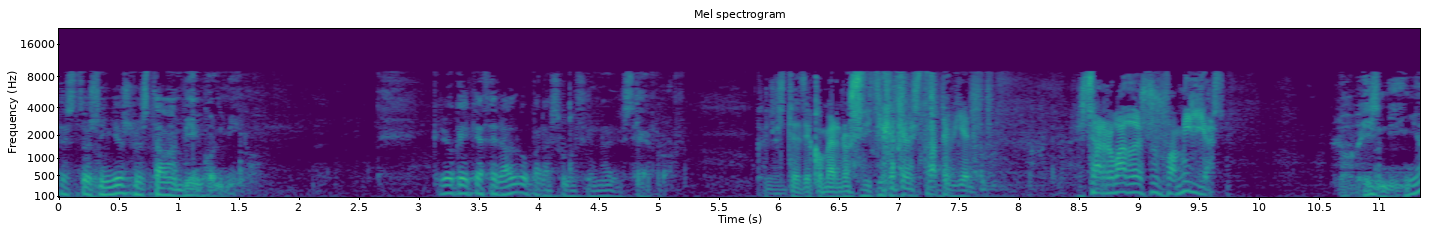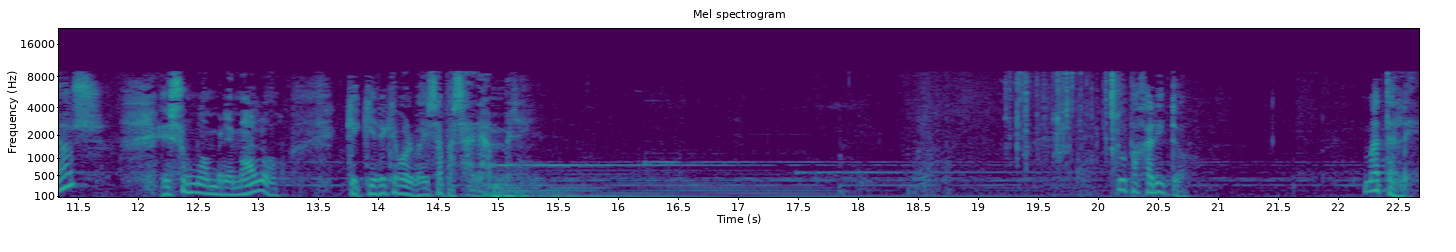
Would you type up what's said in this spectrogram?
Estos niños no estaban bien conmigo. Creo que hay que hacer algo para solucionar ese error. Que les dé de comer no significa que les trate bien. Se ha robado de sus familias. ¿Lo veis, niños? Es un hombre malo que quiere que volváis a pasar hambre. Tú, pajarito, mátale.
